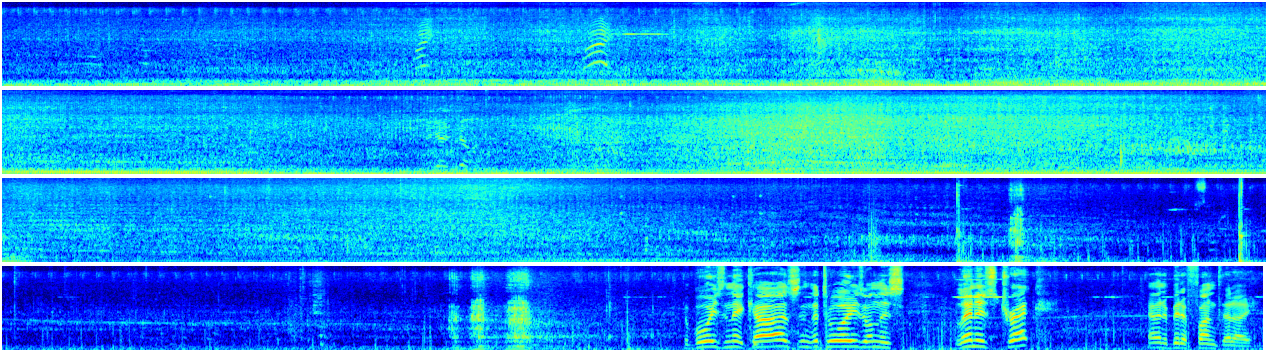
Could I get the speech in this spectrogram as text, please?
Boys and their cars and the toys on this Lennard's track. Having a bit of fun today.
